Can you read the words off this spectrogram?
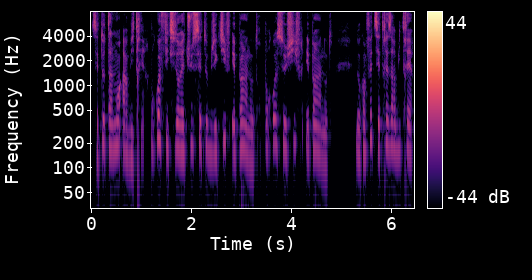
c'est totalement arbitraire. Pourquoi fixerais-tu cet objectif et pas un autre? Pourquoi ce chiffre et pas un autre? Donc en fait, c'est très arbitraire.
